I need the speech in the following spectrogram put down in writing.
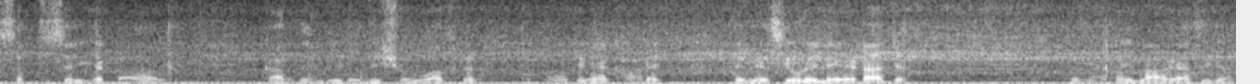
ਸਤਿ ਸ੍ਰੀ ਅਕਾਲ। ਕਰਦੇ ਹਾਂ ਵੀਡੀਓ ਦੀ ਸ਼ੁਰੂਆਤ ਫਿਰ। ਪਹੁੰਚ ਗਏ ਖਾੜੇ। ਤੇ ਮੇਸੀ ਹੁਣੇ ਲੇਟ ਅੱਜ। ਤੇ ਮੈਂ ਪਹਿਲਾਂ ਆ ਗਿਆ ਸੀਗਾ।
